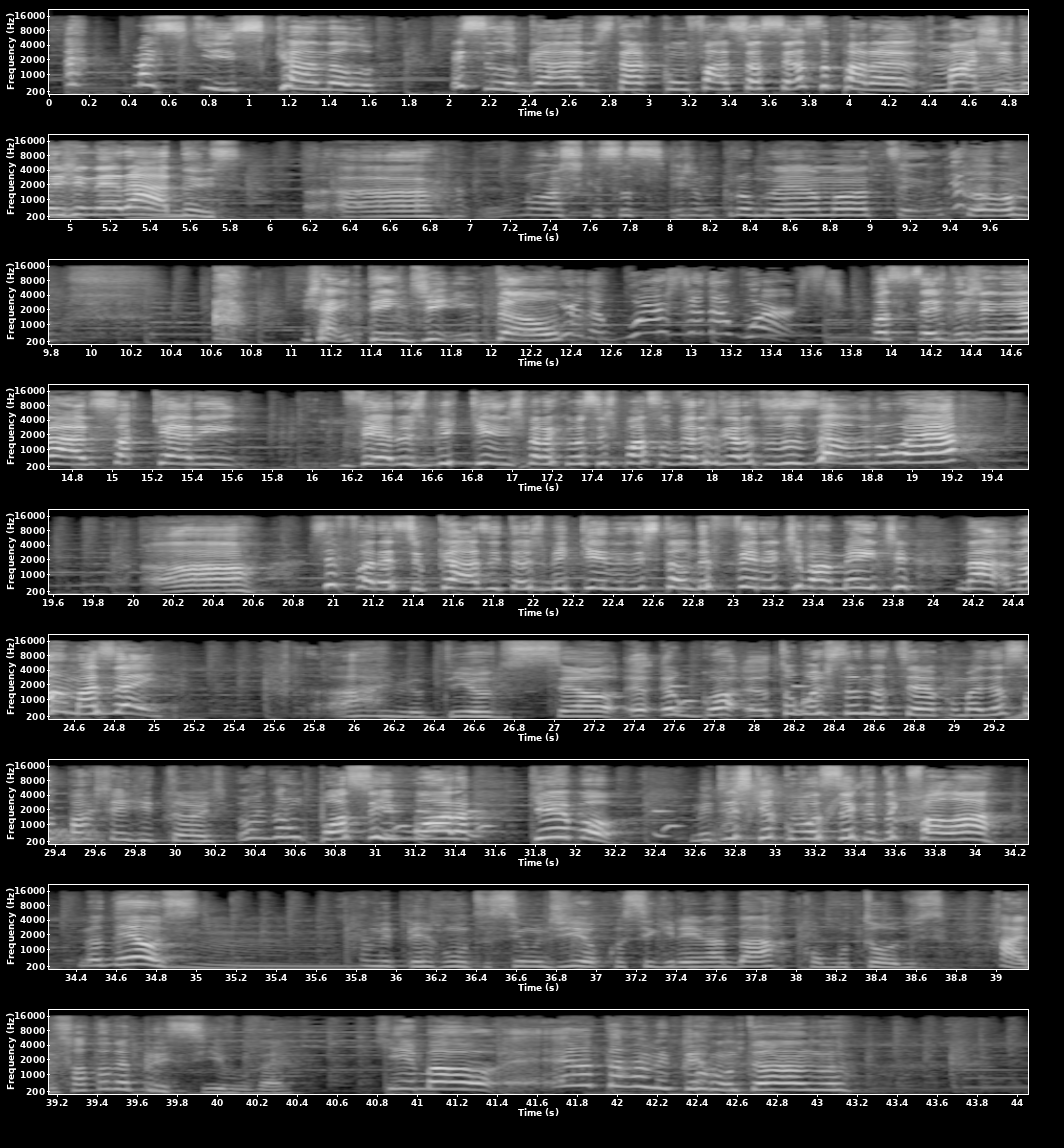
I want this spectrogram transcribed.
Ah, Mas que escândalo! Esse lugar está com fácil acesso para machos degenerados. Ah, eu não acho que isso seja um problema, Tenko. Ah, já entendi, então. You're the worst of the worst. Vocês degenerados só querem ver os biquínis para que vocês possam ver as garotas usando, não é? Ah, se for o caso, então os biquínis estão definitivamente na, no armazém. Ai, meu Deus do céu. Eu, eu, eu tô gostando da Teco, mas essa parte é irritante. Eu ainda não posso ir embora. Kibo, me diz que é com você que eu tenho que falar. Meu Deus. Eu me pergunto se um dia eu conseguirei nadar como todos. Ah, ele só tá depressivo, velho. Kibo, eu tava me perguntando...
